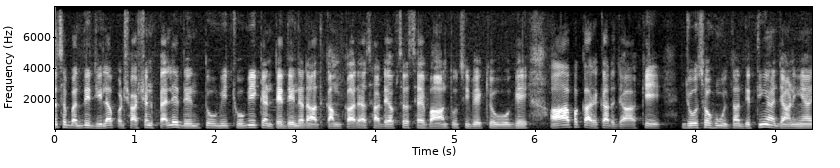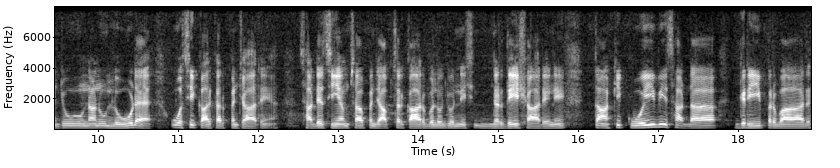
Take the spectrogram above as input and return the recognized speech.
ਸੰਬੰਧੀ ਜ਼ਿਲ੍ਹਾ ਪ੍ਰਸ਼ਾਸਨ ਪਹਿਲੇ ਦਿਨ ਤੋਂ ਵੀ 24 ਘੰਟੇ ਦਿਨ ਰਾਤ ਕੰਮ ਕਰ ਰਿਹਾ। ਸਾਡੇ ਅਫਸਰ ਸਹਿਬਾਨ, ਤੁਸੀਂ ਵੇਖਿਓ ਹੋਵੋਗੇ, ਆਪ ਘਰ ਘਰ ਜਾ ਕੇ ਜੋ ਸਹੂਲਤਾਂ ਦਿੱਤੀਆਂ ਜਾਣੀਆਂ, ਜੋ ਉਹਨਾਂ ਨੂੰ ਲੋੜ ਹੈ, ਉਹ ਅਸੀਂ ਘਰ ਘਰ ਪਹੁੰਚਾ ਰਹੇ ਹਾਂ। ਸਾਡੇ ਸੀਐਮ ਸਾਹਿਬ ਪੰਜਾਬ ਸਰਕਾਰ ਵੱਲੋਂ ਜੋ ਨਿਸ਼- ਨਿਰਦੇਸ਼ ਆ ਰਹੇ ਨੇ ਤਾਂ ਕਿ ਕੋਈ ਵੀ ਸਾਡਾ ਗਰੀਬ ਪਰਿਵਾਰ,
